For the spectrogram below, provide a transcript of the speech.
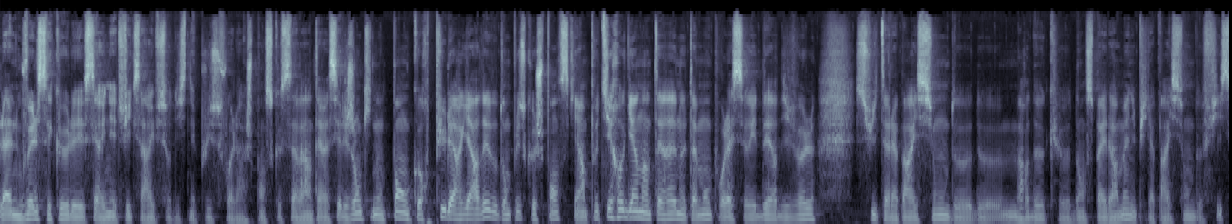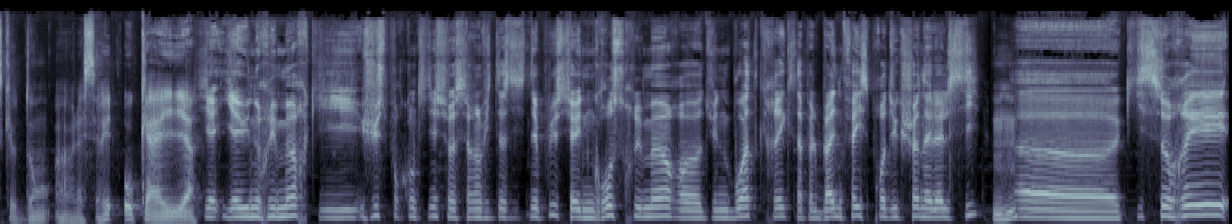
la nouvelle, c'est que les séries Netflix arrivent sur Disney+. Voilà, je pense que ça va intéresser les gens qui n'ont pas encore pu les regarder. D'autant plus que je pense qu'il y a un petit regain d'intérêt, notamment pour la série Daredevil, suite à l'apparition de, de Murdoch dans Spider-Man et puis l'apparition de Fisk dans euh, la série Hawkeye. Il y, a, il y a une rumeur qui, juste pour continuer sur la série en vitesse Disney+, il y a une grosse rumeur euh, d'une boîte créée qui s'appelle Blindface Production LLC, Mhm. euh, qui serait,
